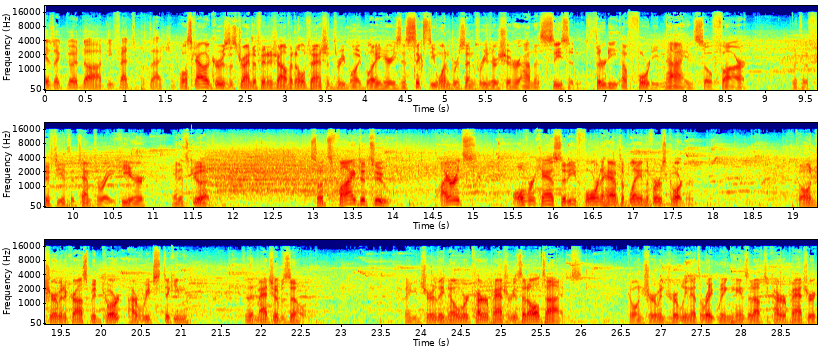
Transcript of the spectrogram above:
is a good uh, defensive possession. Well, Skylar Cruz is trying to finish off an old-fashioned three-point play here. He's a 61% free throw shooter on the season, 30 of 49 so far, with the 50th attempt right here, and it's good. So it's five to two. Pirates over Cass City, four and a half to play in the first quarter. Going Sherman across midcourt. Beach sticking to the matchup zone, making sure they know where Carter Patrick is at all times. Going Sherman dribbling at the right wing, hands it off to Carter Patrick.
